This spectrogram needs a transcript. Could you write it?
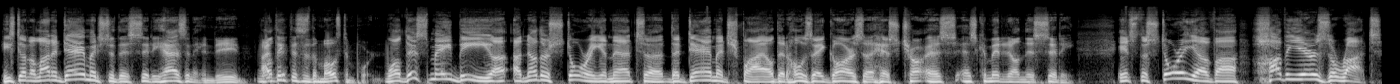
he's done a lot of damage to this city, hasn't he? Indeed. I think this is the most important. Well, this may be uh, another story in that uh, the damage file that Jose Garza has, char- has has committed on this city. It's the story of uh, Javier Zarat,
